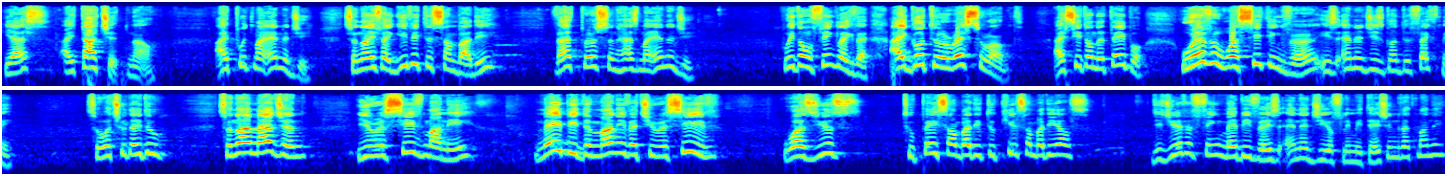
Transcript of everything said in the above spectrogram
yes, I touch it now. I put my energy. So now if I give it to somebody, that person has my energy. We don't think like that. I go to a restaurant. I sit on the table. Whoever was sitting there, his energy is going to affect me. So what should I do? So now imagine you receive money. Maybe the money that you receive was used to pay somebody to kill somebody else. Did you ever think maybe there is energy of limitation in that money?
